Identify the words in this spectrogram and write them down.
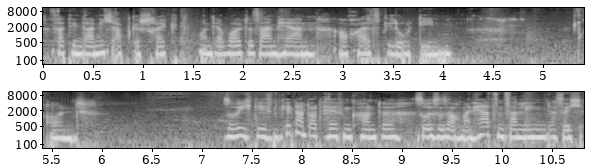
Das hat ihn da nicht abgeschreckt und er wollte seinem Herrn auch als Pilot dienen. Und so wie ich diesen Kindern dort helfen konnte, so ist es auch mein Herzensanliegen, dass ich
